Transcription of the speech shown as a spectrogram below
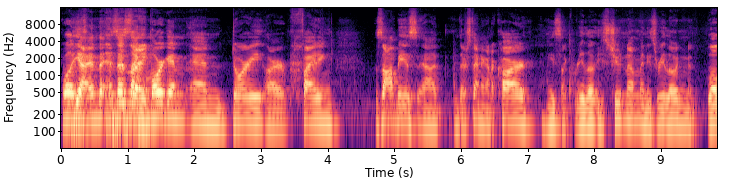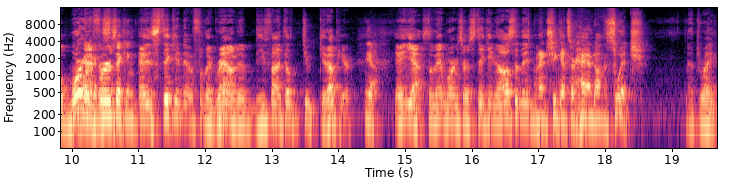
Well, yeah, and, th- it's and then just like, Morgan and Dorie are fighting zombies. Uh, they're standing on a car, and he's like reload. He's shooting them, and he's reloading. And, Well, Morgan, Morgan at is first sticking- is sticking from the ground, and he finally tells, dude, get up here. yeah, And yeah, so then Morgan starts sticking, and all of a sudden, and then she gets her hand on the switch. that's right.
